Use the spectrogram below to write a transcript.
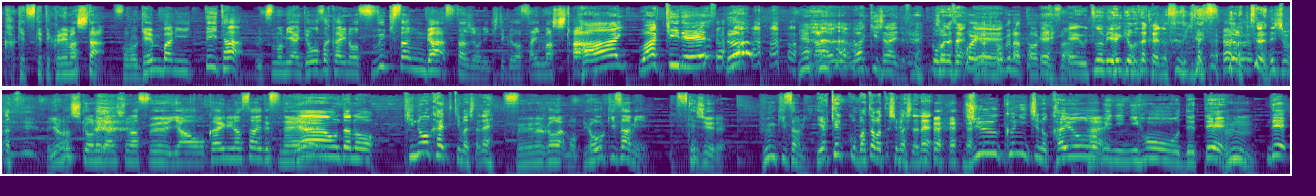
駆けつけてくれましたその現場に行っていた宇都宮餃子会の鈴木さんがスタジオに来てくださいましたはーい、ワッキーです。あワッキーじゃないですね。ごめんなさい。声が太くなったワッキーさんえーえー宇都宮餃子会の鈴木です。よろしくお願いします。よろしくお願いしますいやお帰りなさいですねいやー、本当あの昨日帰ってきましたね。すごい。もう秒刻みスケジュール。分刻みいや結構バタバタしましたね。19日の火曜日に日本を出て。うん。で、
